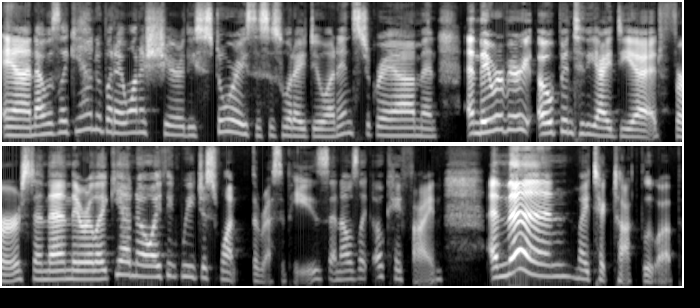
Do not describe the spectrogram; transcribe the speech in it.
And I was like, yeah, no, but I want to share these stories. This is what I do on Instagram and and they were very open to the idea at first and then they were like, yeah, no, I think we just want the recipes. And I was like, okay, fine. And then my TikTok blew up.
